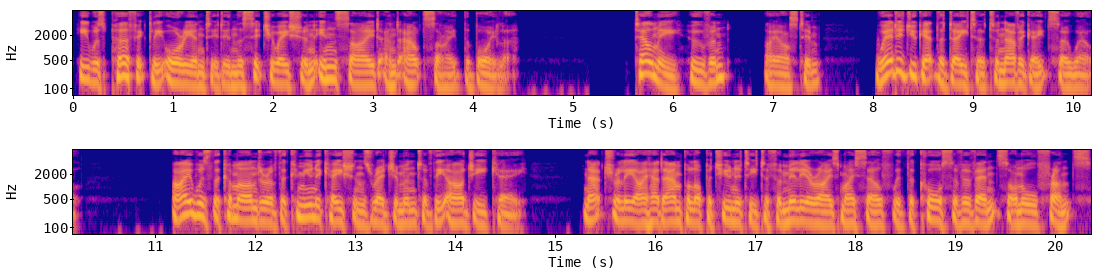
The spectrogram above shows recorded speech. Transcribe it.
he was perfectly oriented in the situation inside and outside the boiler. Tell me, Hooven, I asked him, where did you get the data to navigate so well? I was the commander of the communications regiment of the RGK. Naturally, I had ample opportunity to familiarise myself with the course of events on all fronts.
